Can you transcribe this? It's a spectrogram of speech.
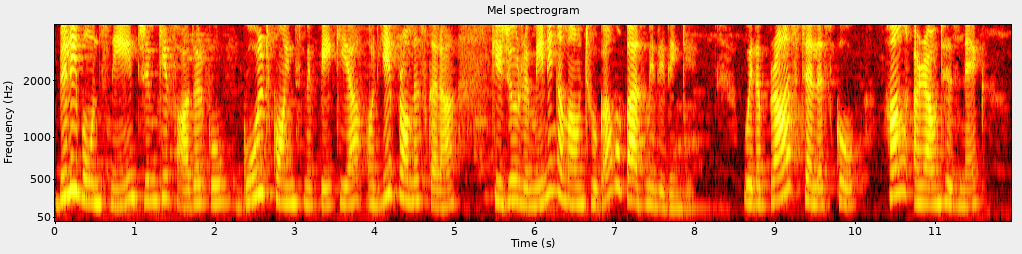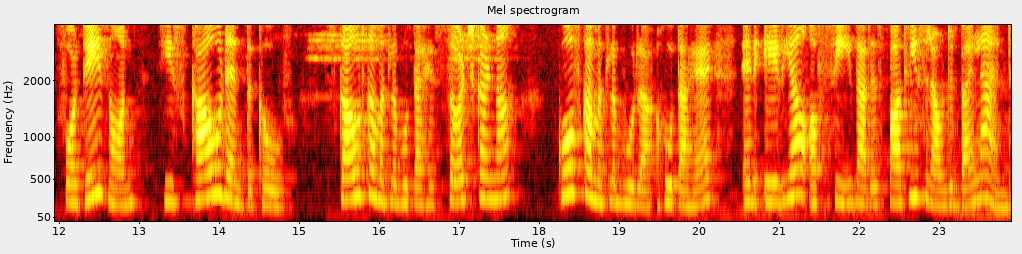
Billy Bones ने जिम के फादर को गोल्ड कॉइन्स में पे किया और ये प्रॉमिस करा कि जो रिमेनिंग अमाउंट होगा वो बाद में दे देंगे। With a brass telescope hung around his neck for days on he scoured and the cove scout का मतलब होता है सर्च करना। कोव का मतलब हो रहा, होता है an area of sea that is partly surrounded by land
